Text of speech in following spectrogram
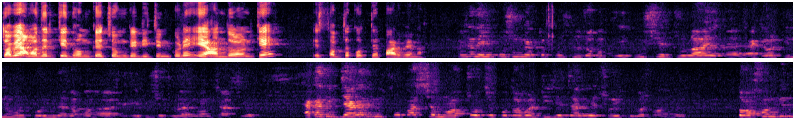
তবে আমাদেরকে ধমকে চমকে ডিটেন করে এই আন্দোলনকে স্তব্ধ করতে পারবে না। এই প্রসঙ্গে একটা প্রশ্ন যখন একুশে জুলাই একেবারে তৃণমূল কর্মীরা যখন একুশে জুলাই মঞ্চে আসছিল একাধিক জায়গাতে কিন্তু প্রকাশ্যে মত চলছে কোথাও আবার ডিজে চালিয়ে শহীদ দিবস পালন তখন কিন্তু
